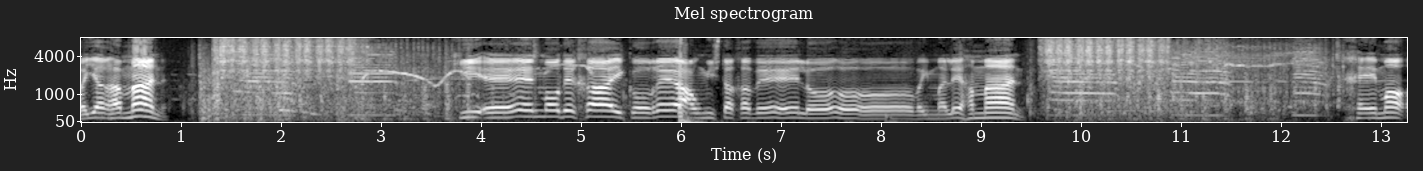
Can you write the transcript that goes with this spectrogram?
וירא המן כי אין מרדכי קורע ומשתחווה לו. וימלא המן חמו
